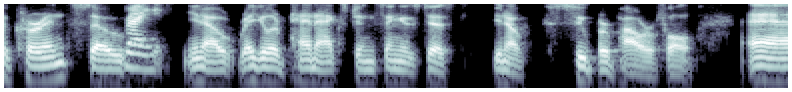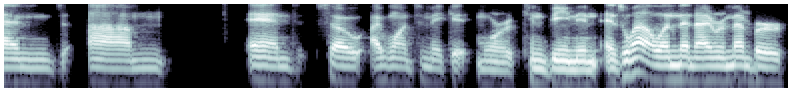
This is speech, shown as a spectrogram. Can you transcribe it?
occurrence. So right. you know regular panax ginseng is just you know super powerful. And um and so i want to make it more convenient as well. And then i remember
